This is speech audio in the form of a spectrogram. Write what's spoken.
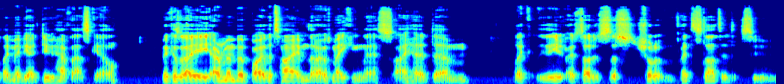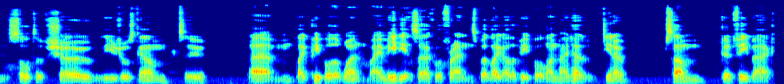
Like maybe I do have that skill. Because I, I remember by the time that I was making this, I had um, like I started to sort of I'd started to sort of show the usual scum to um, like people that weren't my immediate circle of friends, but like other people, and I'd had you know some good feedback.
